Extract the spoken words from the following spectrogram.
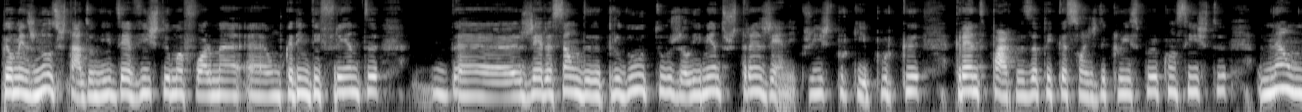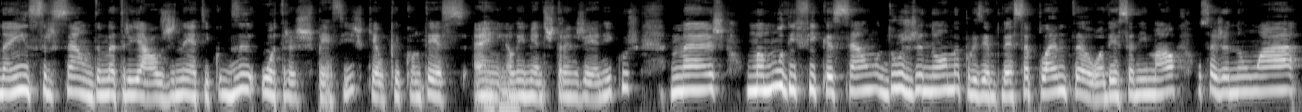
pelo menos nos Estados Unidos, é visto de uma forma uh, um bocadinho diferente da geração de produtos, alimentos transgénicos. Isto porquê? Porque grande parte das aplicações de CRISPR consiste não na inserção de material genético de outras espécies, que é o que acontece em uhum. alimentos transgénicos, mas uma modificação do genoma, por exemplo, dessa planta ou desse animal, ou seja, não há,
